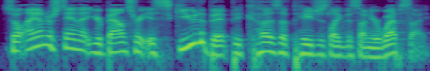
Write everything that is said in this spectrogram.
So I understand that your bounce rate is skewed a bit because of pages like this on your website.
